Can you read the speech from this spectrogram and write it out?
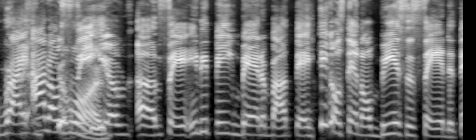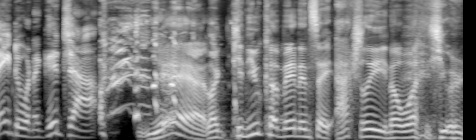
Right. I don't on. see him uh, saying anything bad about that. He gonna stand on business saying that they doing a good job. yeah. Like, can you come in and say, actually, you know what? You're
